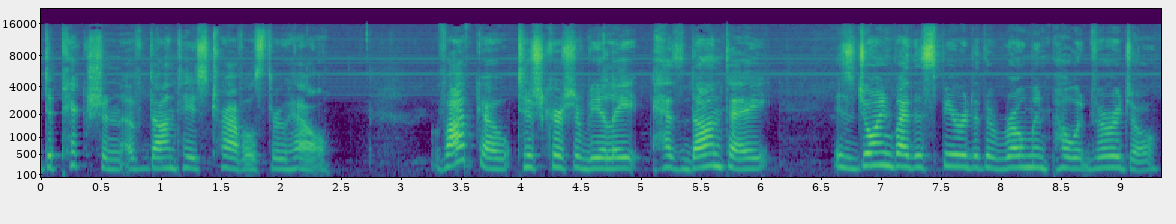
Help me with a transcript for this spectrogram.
depiction of Dante's travels through hell. Vato Tsikurishvili has Dante is joined by the spirit of the Roman poet Virgil,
